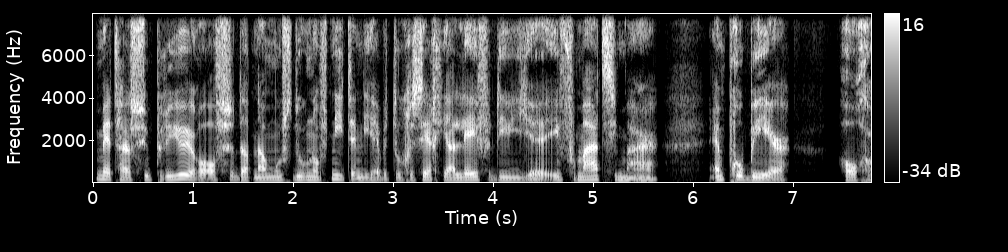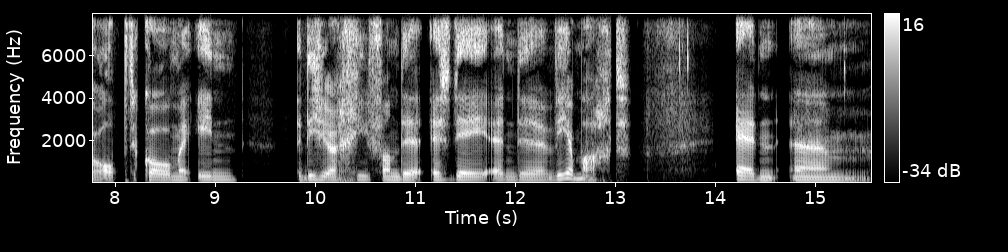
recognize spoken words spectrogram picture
met haar superieuren of ze dat nou moest doen of niet. En die hebben toen gezegd: ja, lever die uh, informatie maar. En probeer hoger op te komen in de hiërarchie van de SD en de Weermacht. En um,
